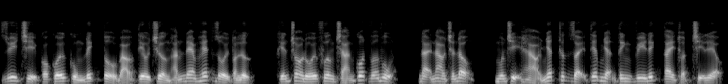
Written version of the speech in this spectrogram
duy chỉ có cuối cùng đích tổ bảo tiêu trường hắn đem hết rồi toàn lực, khiến cho đối phương chán cốt vỡ vụn, đại nao chấn động, muốn trị hảo nhất thức dậy tiếp nhận tinh vi đích tay thuật trị liệu.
